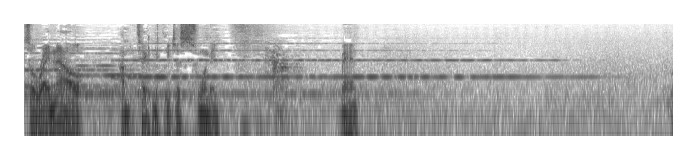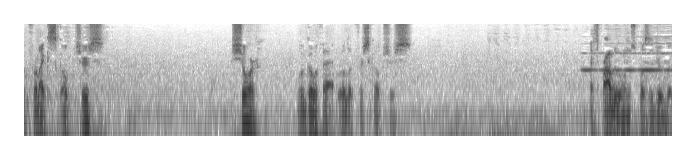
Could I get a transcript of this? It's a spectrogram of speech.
So right now, I'm technically just swimming. Man. Look for like sculptures? Sure. We'll go with that. We'll look for sculptures. That's probably what I'm supposed to do, but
